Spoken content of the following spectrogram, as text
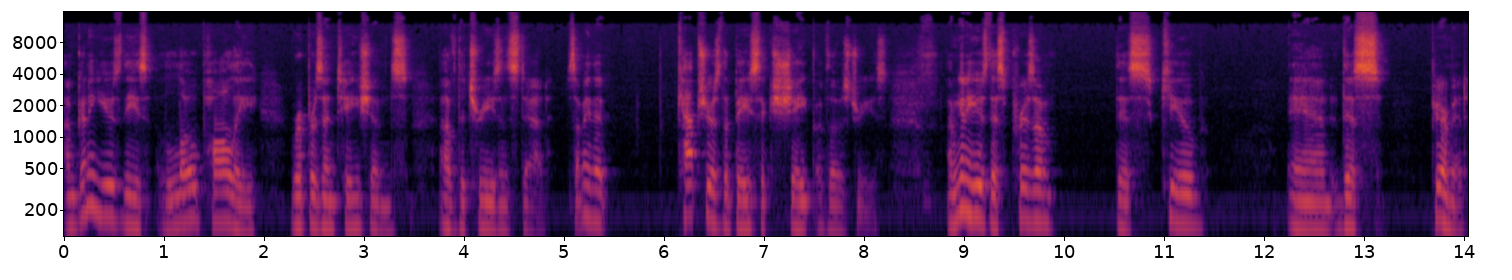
I'm going to use these low poly representations of the trees instead, something that captures the basic shape of those trees. I'm going to use this prism, this cube, and this pyramid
